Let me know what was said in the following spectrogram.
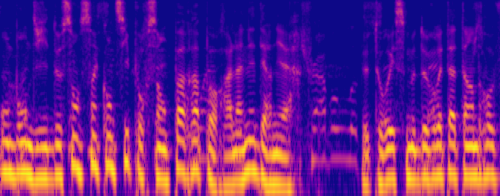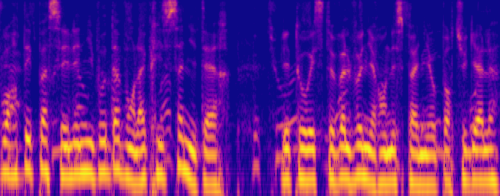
ont bondi de 156% par rapport à l'année dernière. Le tourisme devrait atteindre voire dépasser les niveaux d'avant la crise sanitaire. Les touristes veulent venir en Espagne et au Portugal,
